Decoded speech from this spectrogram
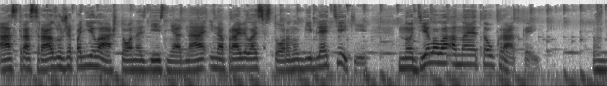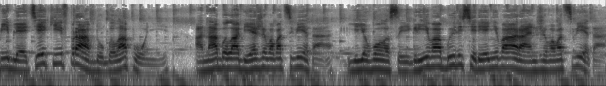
Астра сразу же поняла, что она здесь не одна и направилась в сторону библиотеки, но делала она это украдкой. В библиотеке и вправду была пони. Она была бежевого цвета, ее волосы и грива были сиренево-оранжевого цвета,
